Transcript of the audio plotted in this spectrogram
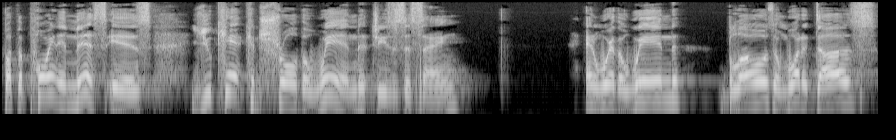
But the point in this is you can't control the wind, Jesus is saying, and where the wind blows and what it does.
